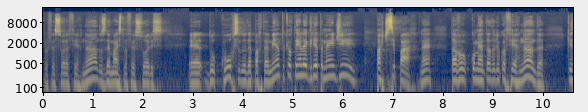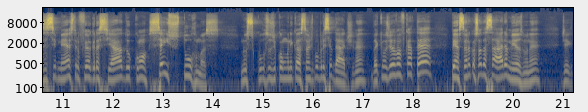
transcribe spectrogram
professora Fernanda, os demais professores é, do curso do departamento, que eu tenho alegria também de participar. Né? Estava comentando ali com a Fernanda que esse semestre foi agraciado com seis turmas nos cursos de comunicação e de publicidade. Né? Daqui uns dias eu vou ficar até pensando que eu sou dessa área mesmo, né? de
